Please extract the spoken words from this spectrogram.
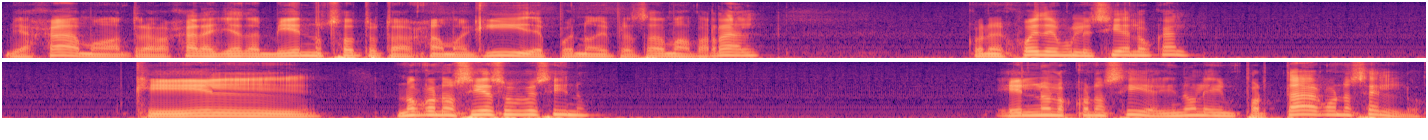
Viajábamos a trabajar allá también, nosotros trabajamos aquí, después nos desplazamos a Parral, con el juez de policía local, que él no conocía a sus vecinos. Él no los conocía y no le importaba conocerlos.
